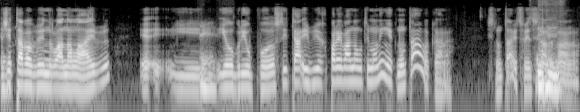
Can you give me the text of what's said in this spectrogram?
a gente estava vendo lá na live e, e- É. e eu abri o post e, tá, e reparei lá na última linha que não estava, cara. Isso não estava, isso foi adicionado Uhum. agora.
